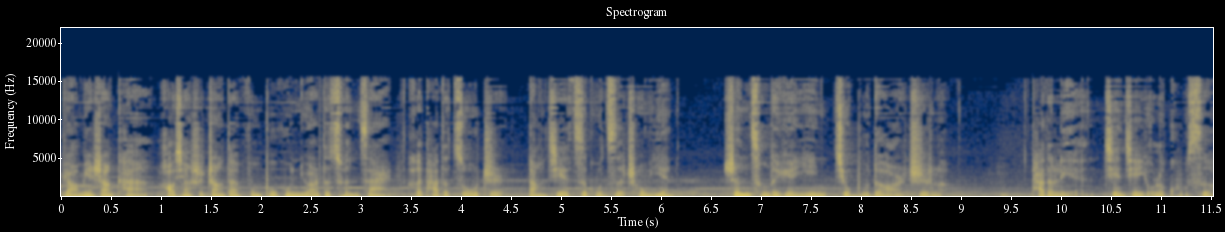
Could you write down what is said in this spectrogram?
表面上看，好像是张丹峰不顾女儿的存在和他的阻止，当街自顾自抽烟。深层的原因就不得而知了。他的脸渐渐有了苦涩，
